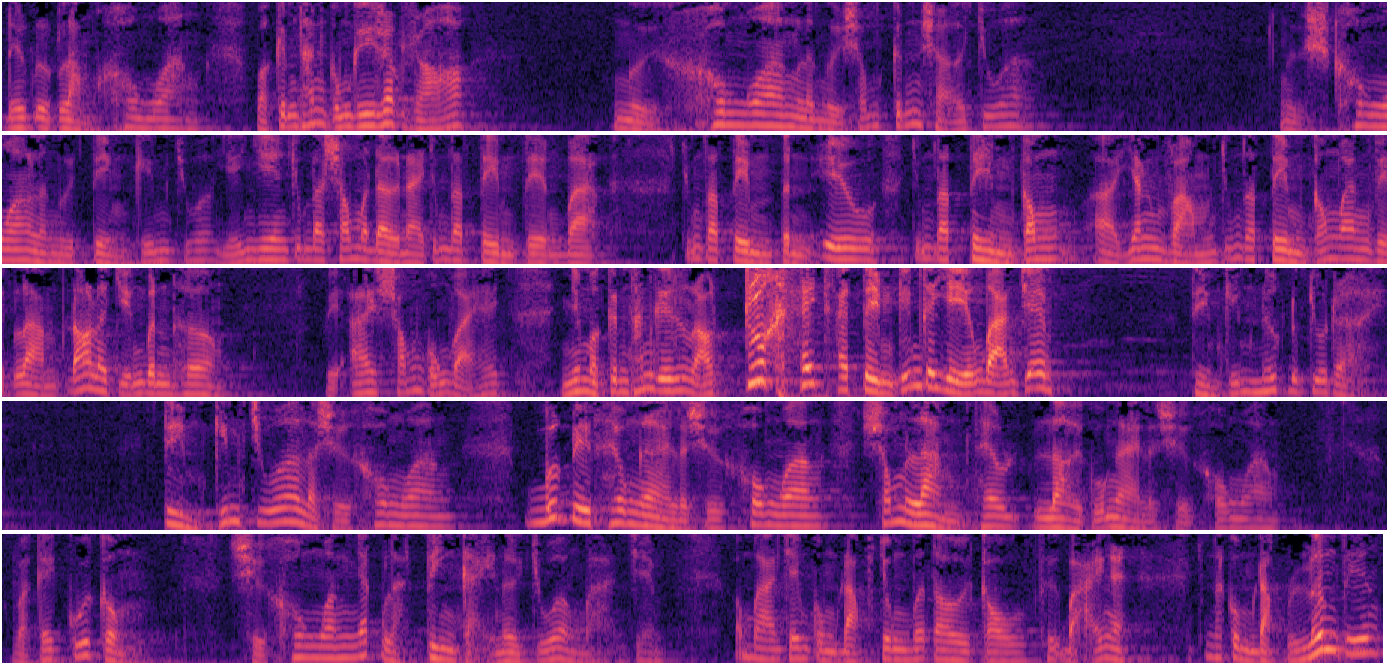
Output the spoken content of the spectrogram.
Để được lòng khôn ngoan. Và Kinh Thánh cũng ghi rất rõ, Người khôn ngoan là người sống kính sợ Chúa. Người khôn ngoan là người tìm kiếm Chúa. Dĩ nhiên chúng ta sống ở đời này, Chúng ta tìm tiền bạc Chúng ta tìm tình yêu Chúng ta tìm công à, danh vọng Chúng ta tìm công ăn việc làm. Đó là chuyện bình thường. Vì ai sống cũng vậy hết. Nhưng mà Kinh Thánh ghi rất rõ Trước hết hãy tìm kiếm cái gì ông bạn chị em? Tìm kiếm nước Đức Chúa Trời. Tìm kiếm Chúa là sự khôn ngoan. Bước đi theo Ngài là sự khôn ngoan. Sống làm theo lời của Ngài là sự khôn ngoan. Và cái cuối cùng Sự khôn ngoan nhất là tin cậy nơi Chúa ông bạn chị em. Ông bà anh chị em cùng đọc chung với tôi câu thứ bảy nghe. Chúng ta cùng đọc lớn tiếng,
